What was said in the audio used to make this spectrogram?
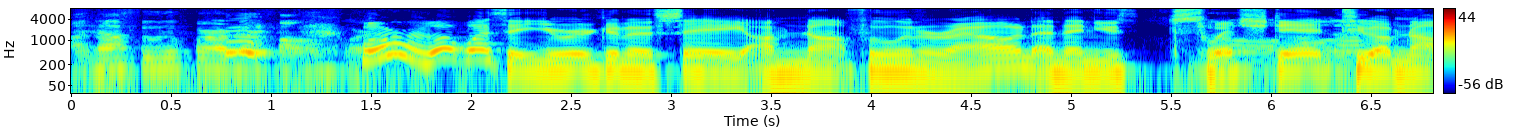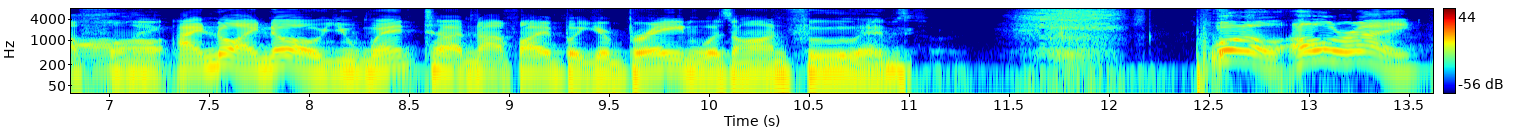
I'm not fooling for it. I'm not falling for it. Or what was it? You were gonna say I'm not fooling around, and then you switched No, it to I'm not falling. falling. I know, I know. You went to I'm not falling, but your brain was on fooling. Whoa! All right.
